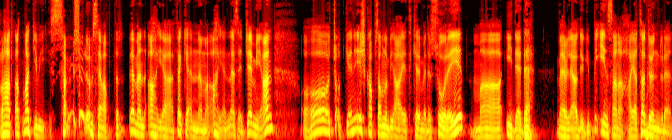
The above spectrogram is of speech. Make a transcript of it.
rahatlatmak gibi samimi söylüyorum sevaptır. Ve men ahya feke enneme ahyen nese cemiyan. Oho çok geniş kapsamlı bir ayet-i kerimedir. Sureyi Maide'de. Mevla diyor ki bir insana hayata döndüren,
